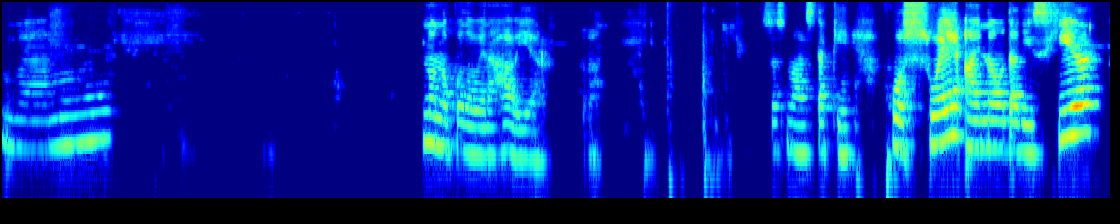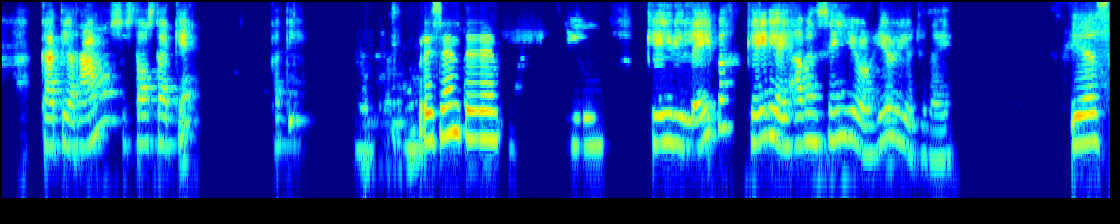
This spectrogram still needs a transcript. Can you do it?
Vamos. No, no puedo ver a Javier. Entonces no está aquí. Josué, I know that is here. Katia Ramos, ¿está usted aquí? Katy. Presente. Katie Leiva. Katie, I haven't seen you or hear you today. Yes.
